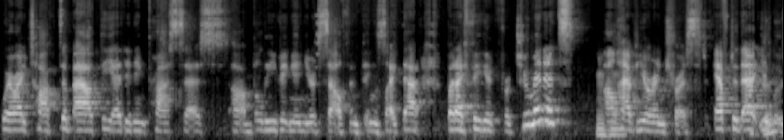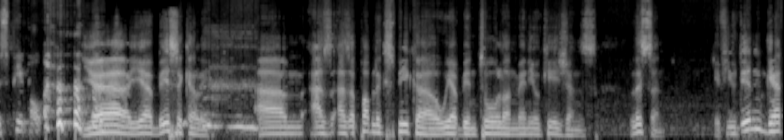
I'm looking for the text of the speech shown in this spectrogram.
where i talked about the editing process um, believing in yourself and things like that but i figured for two minutes i'll Mhm. have your interest after that you lose people yeah, yeah, basically. um, as as a public speaker, we have been told on many occasions, listen, if you didn't get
